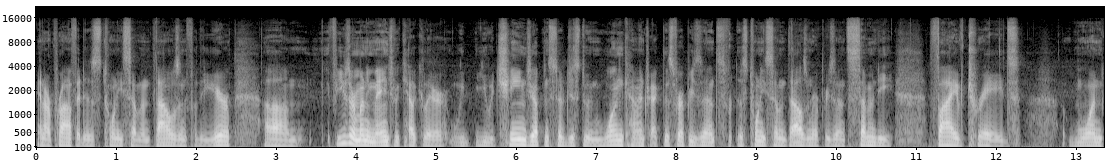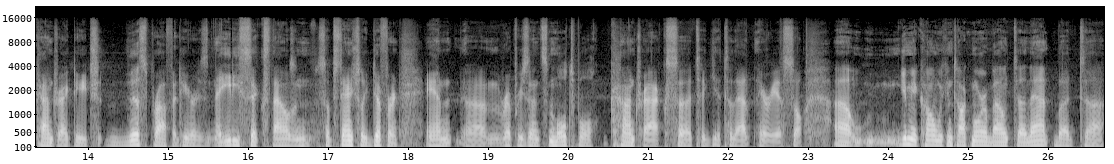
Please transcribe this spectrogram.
and our profit is 27,000 for the year. Um, if you use our money management calculator, we, you would change up instead of just doing one contract. This represents, this 27,000 represents 75 trades one contract each. This profit here is 86,000, substantially different, and um, represents multiple contracts uh, to get to that area. So uh, give me a call. We can talk more about uh, that, but uh,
